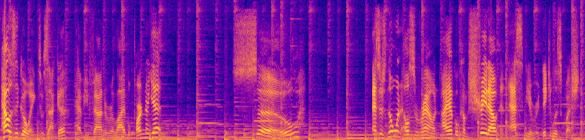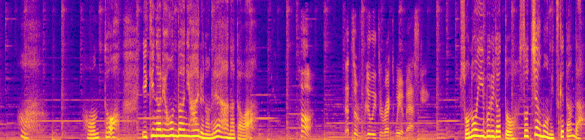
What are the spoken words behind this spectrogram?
How's it going, Tosaka? Have you found a reliable partner yet? So... As there's no one else around, Ayako comes straight out and asks me a ridiculous question. ほんと、いきなり本題に入るのね、あなたは。 Huh. That's a really direct way of asking. その言いぶりだと、そっちはもう見つけたんだ。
